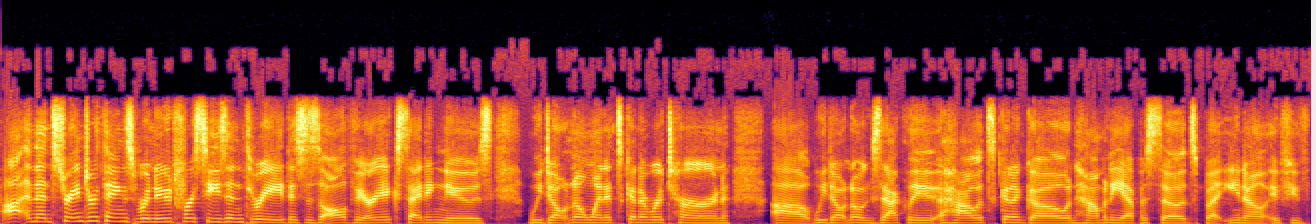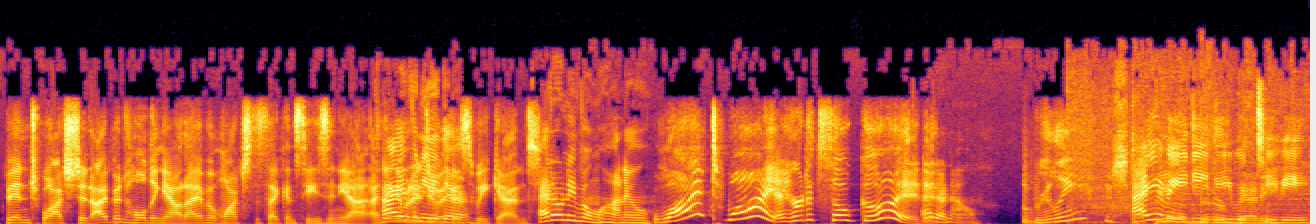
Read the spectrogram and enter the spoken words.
Uh, and then Stranger Things renewed for season three. This is all very exciting news. We don't know when it's going to return. Uh, we don't know exactly how it's going to go and how many episodes. But, you know, if you've binge watched it, I've been holding out. I haven't watched the second season yet. I think I am going to do it this weekend. I don't even want to. What? Why? I heard it's so good. I don't know. Really? I have ADD bitter, with Betty. TV.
